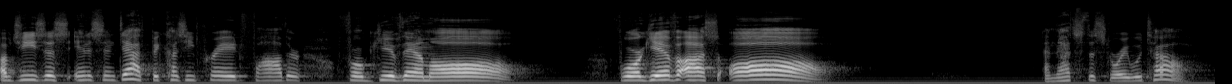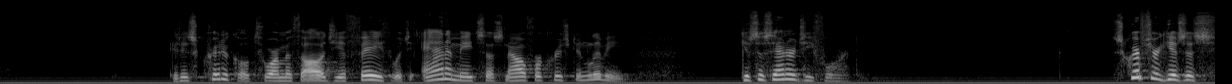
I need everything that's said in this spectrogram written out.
of Jesus' innocent death because he prayed, Father, forgive them all. Forgive us all. And that's the story we tell. It is critical to our mythology of faith, which animates us now for Christian living, gives us energy for it. Scripture gives us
